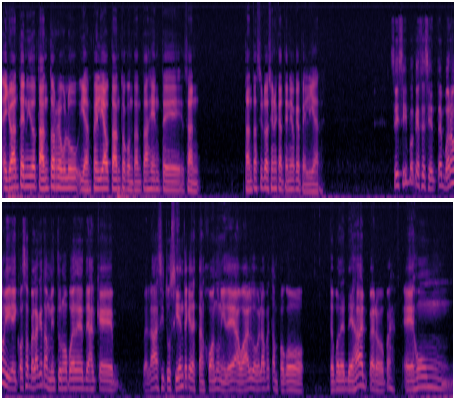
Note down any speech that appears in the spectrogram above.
ellos, han tenido tanto revolú y han peleado tanto con tanta gente, o sea, tantas situaciones que han tenido que pelear. Sí, sí, porque se siente, bueno, y hay cosas, ¿verdad? Que también tú no puedes dejar que ¿verdad? Si tú sientes que te están jugando una idea o algo, ¿verdad? Pues tampoco te puedes dejar, pero pues es un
